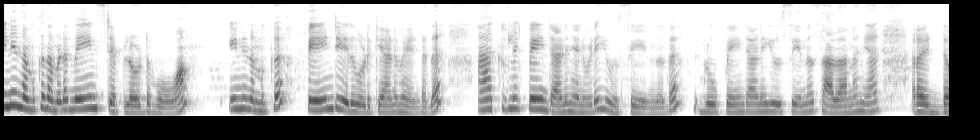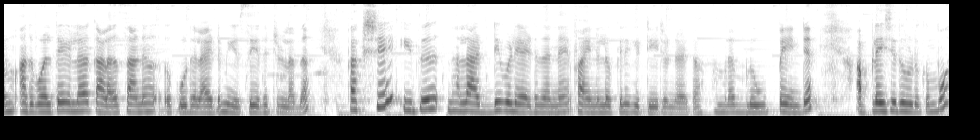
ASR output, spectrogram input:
ഇനി നമുക്ക് നമ്മുടെ മെയിൻ സ്റ്റെപ്പിലോട്ട് പോവാം. ഇനി നമുക്ക് പെയിന്റ് ചെയ്ത് കൊടുക്കുകയാണ് വേണ്ടത്. ആക്രിലിക് പെയിന്റ് ആണ് ഞാനിവിടെ യൂസ് ചെയ്യുന്നത്. ബ്ലൂ പെയിന്റ് ആണ് യൂസ് ചെയ്യുന്നത്. സാധാരണ ഞാൻ റെഡും അതുപോലത്തെയുള്ള കളേഴ്സാണ് കൂടുതലായിട്ടും യൂസ് ചെയ്തിട്ടുള്ളത്. പക്ഷേ ഇത് നല്ല അടിപൊളിയായിട്ട് തന്നെ ഫൈനൽ ലുക്കിൽ കിട്ടിയിട്ടുണ്ട് കേട്ടോ. നമ്മുടെ ബ്ലൂ പെയിന്റ് അപ്ലൈ ചെയ്ത് കൊടുക്കുമ്പോൾ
